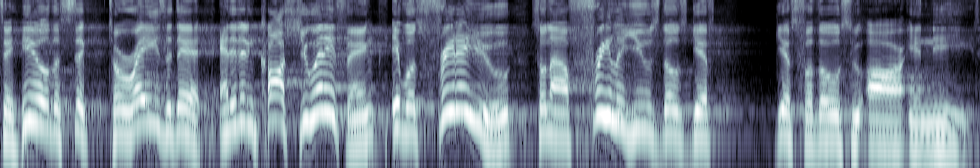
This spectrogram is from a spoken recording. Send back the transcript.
to heal the sick, to raise the dead, and it didn't cost you anything. It was free to you. So now freely use those gifts, gifts for those who are in need.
